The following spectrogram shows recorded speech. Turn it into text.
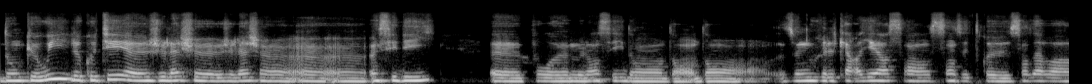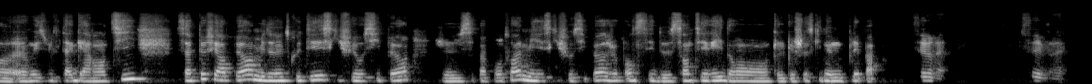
donc, euh, oui, le côté, euh, je lâche, je lâche un, un- un- CDI pour euh, me lancer dans, dans, dans une nouvelle carrière sans, sans, être, sans avoir un résultat garanti, ça peut faire peur, mais de notre côté, ce qui fait aussi peur, je ne sais pas pour toi, mais ce qui fait aussi peur, je pense, c'est de s'enterrer dans quelque chose qui ne nous plaît pas. C'est vrai. C'est vrai.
